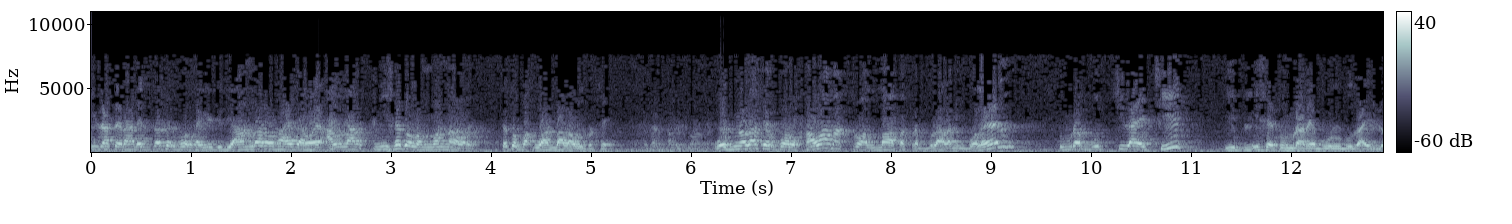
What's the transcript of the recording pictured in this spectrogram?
ই গাছের আরেক গাছের ফল খাইলে যদি আমরারও ফায়দা হয়, আল্লাহর নিষেধ লঙ্ঘন না হয়, সে তো ওয়ান বালা হইতেছে অন্য গাছের ফল খাওয়া মাত্র আল্লাহ ফাকরাবুল আলমী বলেন, তোমরা বুঝছিলাই ঠিক, ইবলিসে তোমরা রে ভুল বুঝাইল।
